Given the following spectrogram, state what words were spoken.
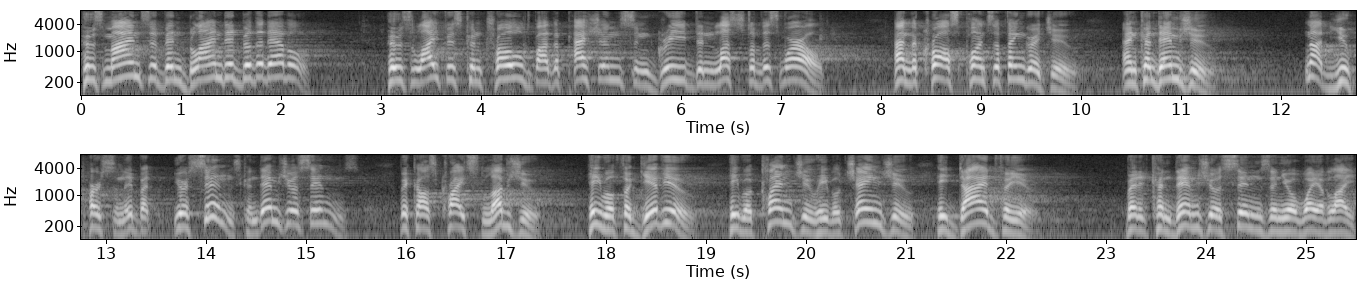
whose minds have been blinded by the devil, whose life is controlled by the passions and greed and lust of this world. And the cross points a finger at you and condemns you. Not you personally, but your sins, condemns your sins. Because Christ loves you. He will forgive you. He will cleanse you. He will change you. He died for you. But it condemns your sins and your way of life.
